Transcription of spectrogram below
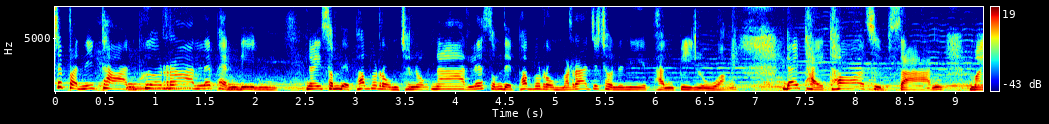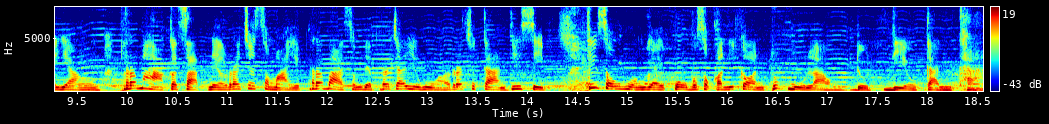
ชปณิธานเพื่อราชและแผ่นดิน ในสมเด็จพระบรมชนกนาถและสมเด็จพระบรมราชชนนีพันปีหลวง ได้ถ่ายทอดสืบสารมายังพระมหากษัตริย์ในรัชสมัย พระบาทสมเด็จพระเจ้าอยู่หัวรัชกาลที่ 10 ที่ทรงห่วงใยปวงประสบกรณิกรทุกหมู่เหล่าดุดเดียวกันค่ะ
